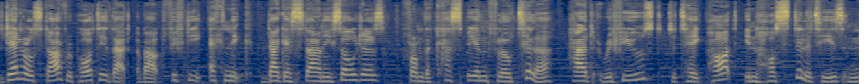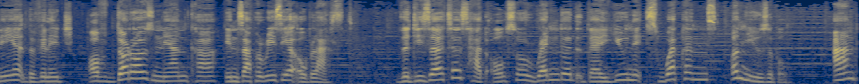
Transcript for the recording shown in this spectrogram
The General Staff reported that about 50 ethnic Dagestani soldiers from the Caspian flotilla had refused to take part in hostilities near the village of Dorozhnyanka in Zaporizhia Oblast. The deserters had also rendered their unit's weapons unusable, and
